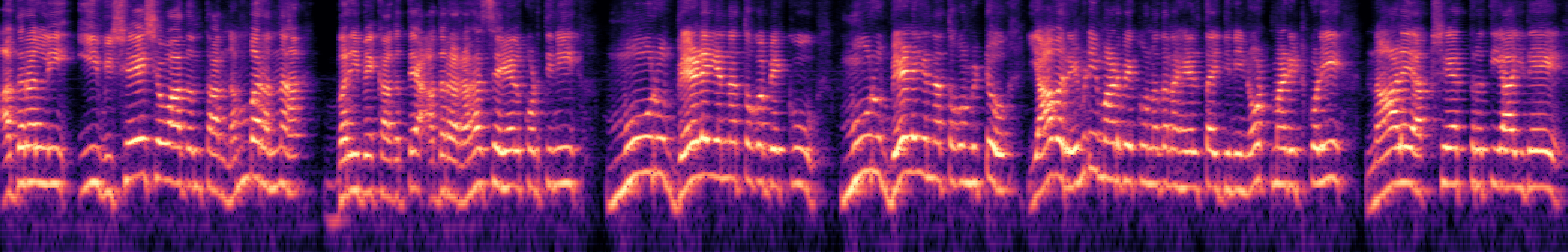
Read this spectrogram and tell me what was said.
ಅದರಲ್ಲಿ ಈ ವಿಶೇಷವಾದಂತಹ ನಂಬರನ್ನು ಬರಿಬೇಕಾಗತ್ತೆ. ಅದರ ರಹಸ್ಯ ಹೇಳ್ಕೊಡ್ತೀನಿ. ಮೂರು ಬೇಳೆಯನ್ನ ತಗೋಬೇಕು. ಮೂರು ಬೇಳೆಯನ್ನ ತಗೊಂಡ್ಬಿಟ್ಟು ಯಾವ ರೆಮಿಡಿ ಮಾಡಬೇಕು ಅನ್ನೋದನ್ನ ಹೇಳ್ತಾ ಇದ್ದೀನಿ. ನೋಟ್ ಮಾಡಿ ಇಟ್ಕೊಳ್ಳಿ. ನಾಳೆ ಅಕ್ಷಯ ತೃತೀಯ ಇದೆ.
